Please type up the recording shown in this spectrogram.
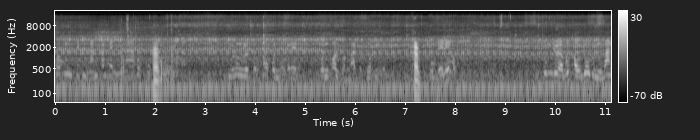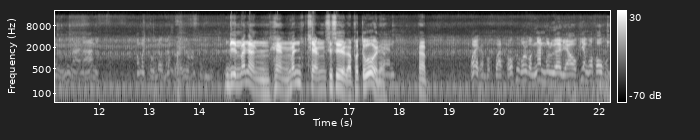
พวกนี้เป็นหนังพันธุ์ใหญ่นะพวกครับมันต้องเลือกเข้าคนก็ได้หรอกคนข้อนส่วนมาเป็นยกนี่เลยครับปลูกได้แล้วชุมอยู่แล้วมันเขาโยกอยู่บ้างนี่หนาหนานี่เขามาจุดแล้วมันสวยอยู่มันชุมอยู่ดินมันนั่นแห้งมันแข็งซื่อๆแล้วพอตู้เนี่ยแม่นครับไว้คันบกวาดเขาคือคนบางนั่นบ่เรือเดียวเพียงหัวเขาหุ่น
